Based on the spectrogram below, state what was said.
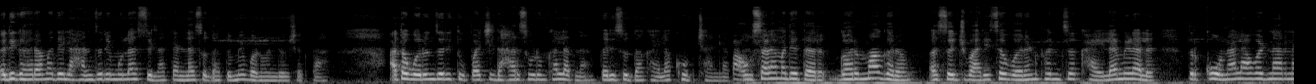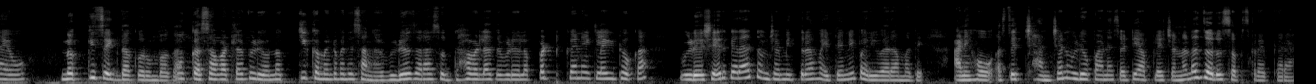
कधी घरामध्ये लहान जरी मुलं असतील ना त्यांना सुद्धा तुम्ही बनवून देऊ शकता. आता वरून जरी तुपाची धार सोडून खाल्लात ना तरी सुद्धा खायला खूप छान लागतं. पावसाळ्यामध्ये तर गरमागरम असं ज्वारीचं वरणफणचं खायला मिळालं तर कोणाला आवडणार नाही हो? नक्कीच एकदा करून बघा. कसा वाटला व्हिडिओ? नक्की कमेंटमध्ये सांगा. व्हिडिओ जरा सुद्धा आवडला तर व्हिडिओला पटकन एक लाईक ठोका. व्हिडिओ शेअर करा तुमच्या मित्र मैत्रिणी परिवारामध्ये. आणि हो असे छान छान व्हिडिओ पाहण्यासाठी आपल्या चॅनलला जरूर सबस्क्राईब करा.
